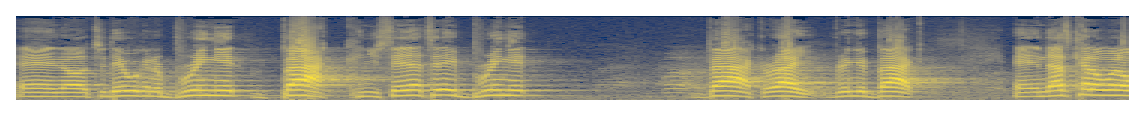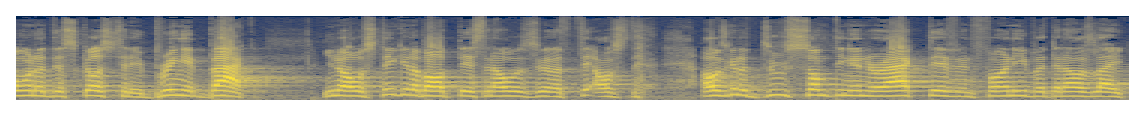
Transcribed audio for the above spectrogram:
And uh, today we're going to bring it back. Can you say that today? Bring it back, right? Bring it back. And that's kind of what I want to discuss today. Bring it back. You know, I was thinking about this and I was going to th- I was I was going to do something interactive and funny, but then I was like,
